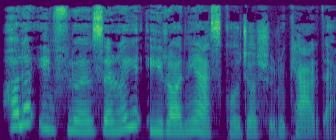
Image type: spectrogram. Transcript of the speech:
حالا اینفلوئنسرهای ایرانی از کجا شروع کردن؟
